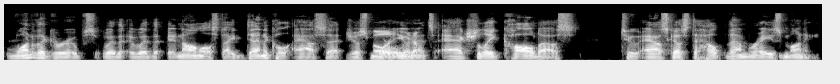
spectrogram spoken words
one of the groups with with an almost identical asset, just more Oh, yep. units, actually called us to ask us to help them raise money,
